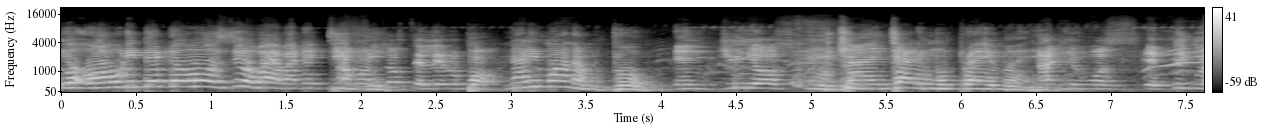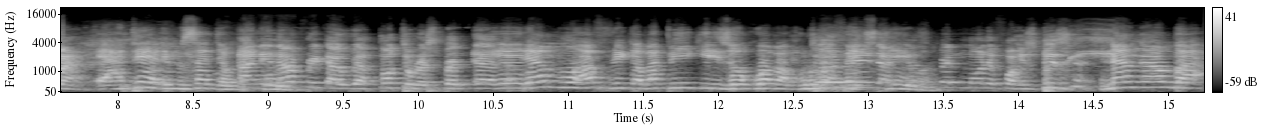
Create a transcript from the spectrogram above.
you? wawulidde eddoboozi oba yabadde tv nali mwana muto. Nga nkyali mu primary. Man. ate yali musajja era mu afurika batuyigiriza okuwa bakulu he ekitiibwa naŋŋamba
